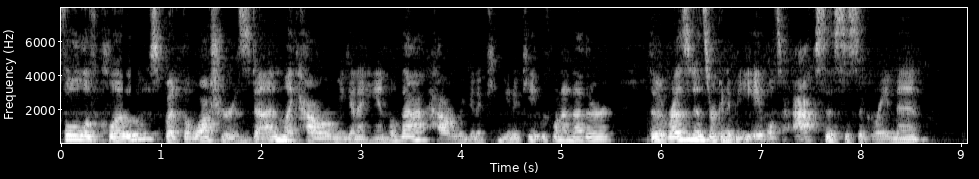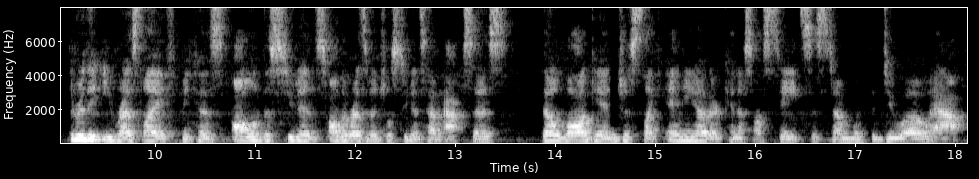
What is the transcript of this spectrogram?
full of clothes, but the washer is done? Like, how are we going to handle that? How are we going to communicate with one another? The residents are going to be able to access this agreement through the eRezLife because all of the students, all the residential students have access. They'll log in just like any other Kennesaw State system with the Duo app.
